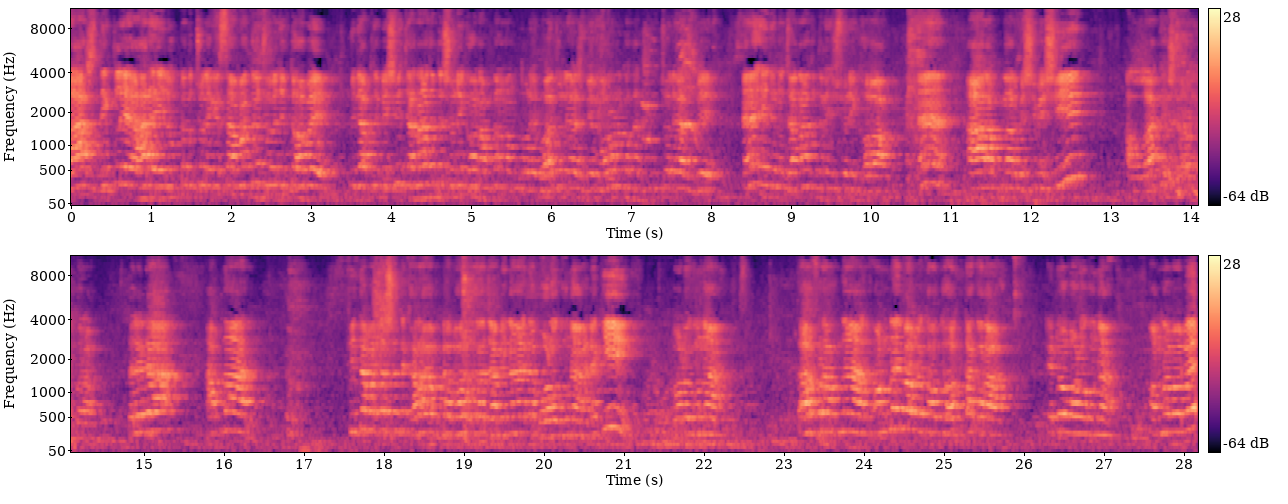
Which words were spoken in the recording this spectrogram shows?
লাশ দেখলে আর এই লোকটা তো চলে গেছে, আমাকেও চলে যেতে হবে। যদি আপনি বেশি জানাজাতে শরীক হন, আপনার অন্তরে ভয় চলে আসবে, মরণের কথা চলে আসবে। হ্যাঁ এই জন্য জানাজাতে বেশি শরীক হওয়া। হ্যাঁ আর আপনার বেশি বেশি আল্লাহকে স্মরণ করা। তাহলে এটা আপনার পিতা মাতার সাথে খারাপ ব্যবহার করা যাবে না, এটা বড় গুনাহ এটা কি? বড় গুণা। তারপর আপনার অন্যায়ভাবে কাউকে হত্যা করা, এটাও বড় গুনাহ অন্যায়ভাবে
